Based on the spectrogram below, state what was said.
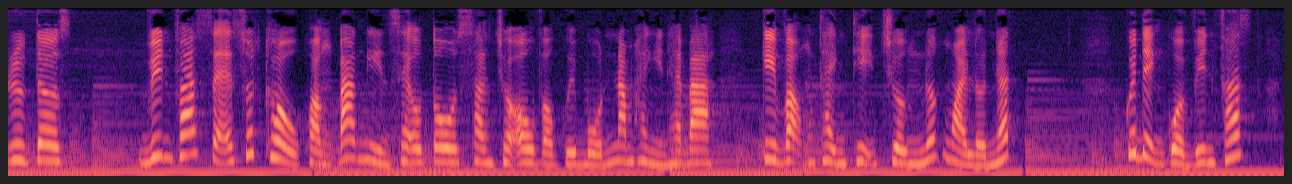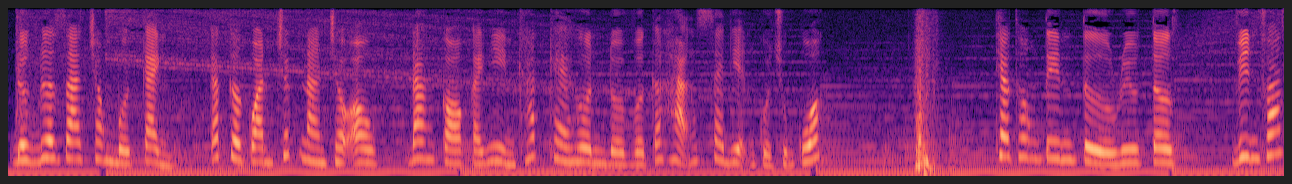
Reuters VinFast sẽ xuất khẩu khoảng 3.000 xe ô tô sang châu Âu vào quý 4 năm 2023, kỳ vọng thành thị trường nước ngoài lớn nhất. Quyết định của VinFast được đưa ra trong bối cảnh các cơ quan chức năng châu Âu đang có cái nhìn khắt khe hơn đối với các hãng xe điện của Trung Quốc. Theo thông tin từ Reuters, VinFast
